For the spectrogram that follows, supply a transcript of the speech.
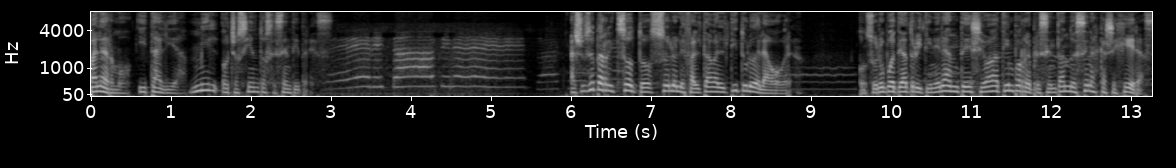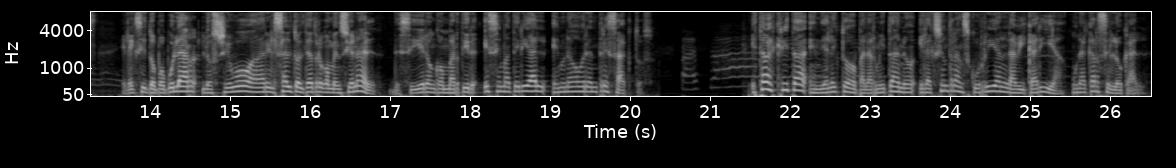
Palermo, Italia, 1863. A Giuseppe Rizzotto solo le faltaba el título de la obra. Con su grupo de teatro itinerante llevaba tiempo representando escenas callejeras. El éxito popular los llevó a dar el salto al teatro convencional. Decidieron convertir ese material en una obra en tres actos. Estaba escrita en dialecto palermitano y la acción transcurría en la vicaría, una cárcel local.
